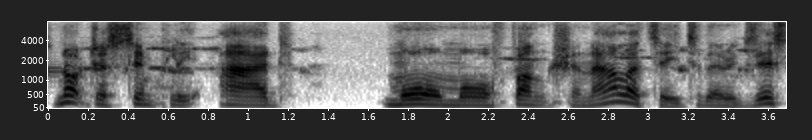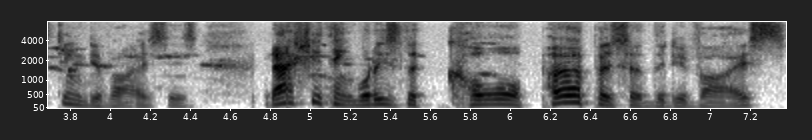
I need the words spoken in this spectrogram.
to not just simply add more and more functionality to their existing devices, but actually think what is the core purpose of the device,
